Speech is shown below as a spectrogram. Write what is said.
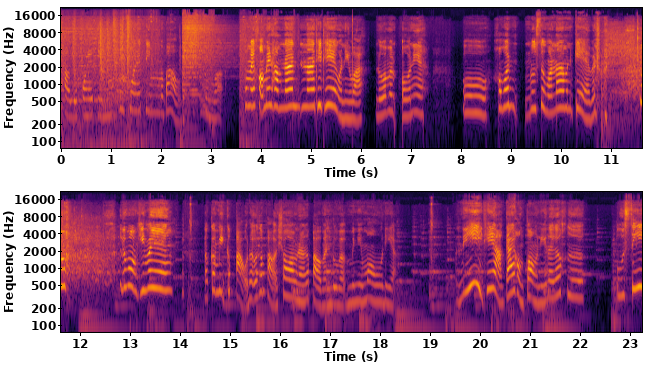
เขาหรือโคนไอติมคือโคนไอติมหรือเปล่าหรือว่าทำไมเขาไม่ทำหน้าหน้าที่เท่กว่านี้วะ หรือว่ามันโอ้เนี่ย โอ้เขาว่ารู้สึกว่าหน้ามันแก่ไปหน่อย หรือผมคิดไปเอง แล้วก็มีกระเป๋าด้วยโอ้ยกระเป๋าชอบนะ กระเป๋ามันดูแบบมินิมอลดีอะนี่ที่อยากได้ของกล่องนี้เลยก็คืออูซี่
